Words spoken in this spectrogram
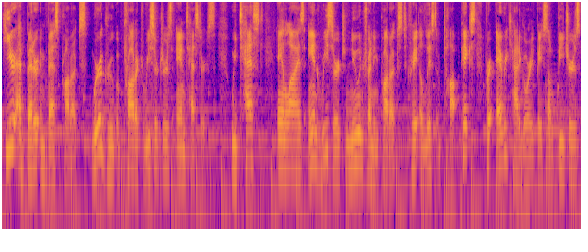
Here at Better and Best Products, we're a group of product researchers and testers. We test, analyze, and research new and trending products to create a list of top picks for every category based on features,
